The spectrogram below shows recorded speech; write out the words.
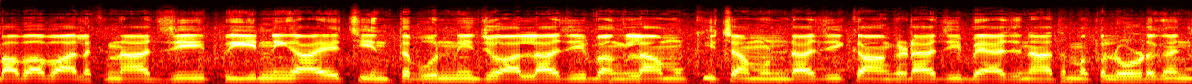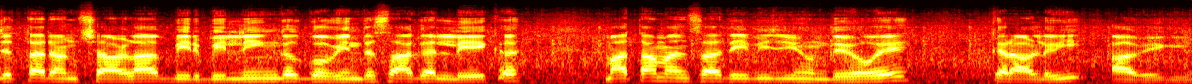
ਬਾਬਾ ਬਾਲਕਨਾਥ ਜੀ ਪੀਰ ਨਿਗਾਹੇ ਚਿੰਤਪੁਰਨੀ ਜਵਾਲਾ ਜੀ ਬੰਗਲਾਮੁਖੀ ਚਾਮੁੰਡਾ ਜੀ ਕਾਂਗੜਾ ਜੀ ਬੈਜਨਾਥ ਮਕਲੋੜਗੰਜ ਧਰਮਸ਼ਾਲਾ ਬਿਰਬਿਲਿੰਗ ਗੋਬਿੰਦ ਸਾਗਰ ਲੇਕ ਮਾਤਾ ਮਨਸਾ ਦੇਵੀ ਜੀ ਹੁੰਦੇ ਹੋਏ ਕਰਾਲੀ ਆਵੇਗੀ।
